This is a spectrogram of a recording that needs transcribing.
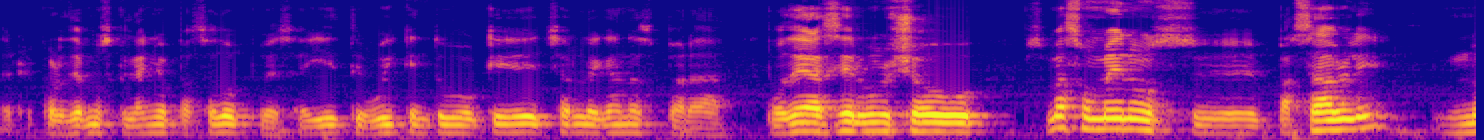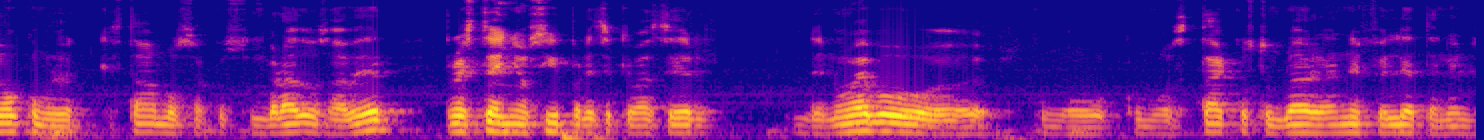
recordemos que el año pasado pues ahí The Weeknd tuvo que echarle ganas para poder hacer un show pues, más o menos eh, pasable, no como el que estábamos acostumbrados a ver, pero este año sí parece que va a ser de nuevo como, como está acostumbrada la NFL a tener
